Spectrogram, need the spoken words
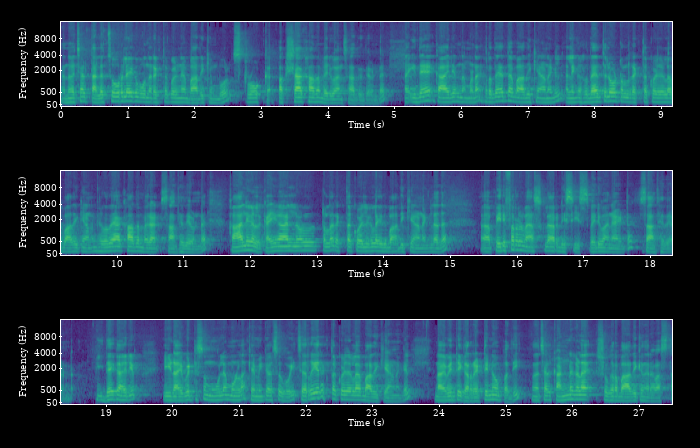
എന്ന് വെച്ചാൽ തലച്ചോറിലേക്ക് പോകുന്ന രക്തക്കൊഴിലിനെ ബാധിക്കുമ്പോൾ സ്ട്രോക്ക് പക്ഷാഘാതം വരുവാൻ സാധ്യതയുണ്ട്. ഇതേ കാര്യം നമ്മുടെ ഹൃദയത്തെ ബാധിക്കുകയാണെങ്കിൽ അല്ലെങ്കിൽ ഹൃദയത്തിലോട്ടുള്ള രക്തക്കൊഴിലുകളെ ബാധിക്കുകയാണെങ്കിൽ ഹൃദയാഘാതം വരാൻ സാധ്യതയുണ്ട്. കാലുകൾ കൈകാലിലോട്ടുള്ള രക്തക്കൊഴിലുകളെ ഇത് ബാധിക്കുകയാണെങ്കിൽ അത് പെരിഫറൽ വാസ്കുലാർ ഡിസീസ് വരുവാനായിട്ട് സാധ്യതയുണ്ട്. ഇതേ കാര്യം ഈ ഡയബറ്റിസ് മൂലമുള്ള കെമിക്കൽസ് പോയി ചെറിയ രക്തക്കുഴലുകളെ ബാധിക്കുകയാണെങ്കിൽ ഡയബറ്റിക് റെറ്റിനോപ്പതി എന്ന് വെച്ചാൽ കണ്ണുകളെ ഷുഗർ ബാധിക്കുന്ന ബാധിക്കുന്നൊരവസ്ഥ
